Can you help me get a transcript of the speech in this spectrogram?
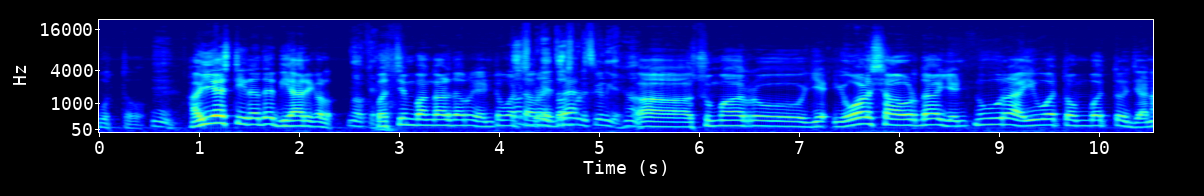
ಕೂತು. ಹೈಯೆಸ್ಟ್ ಇರೋದೇ ಬಿಹಾರಿಗಳು. Okay. ಪಶ್ಚಿಮ ಬಂಗಾಳದವರು ಎಂಟೂವರೆ ಸಾವಿರ ತೋರ್ಸ್ಬಿಡಿ, ಇದ್ರೆ ತೋರ್ಸ್ಬಿಡಿ screen ಆ, ಸುಮಾರು ಏಳು ಸಾವಿರದ ಎಂಟುನೂರ ಐವತ್ತೊಂಬತ್ತು ಜನ.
